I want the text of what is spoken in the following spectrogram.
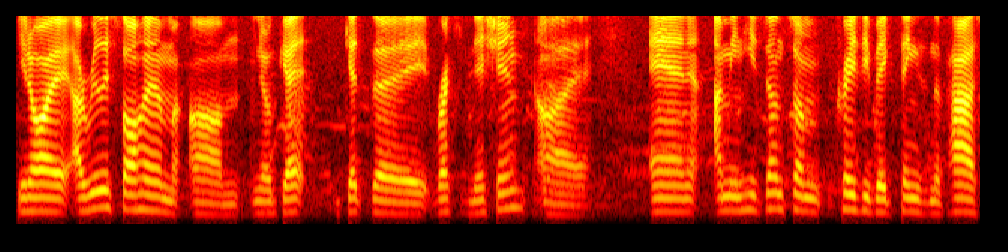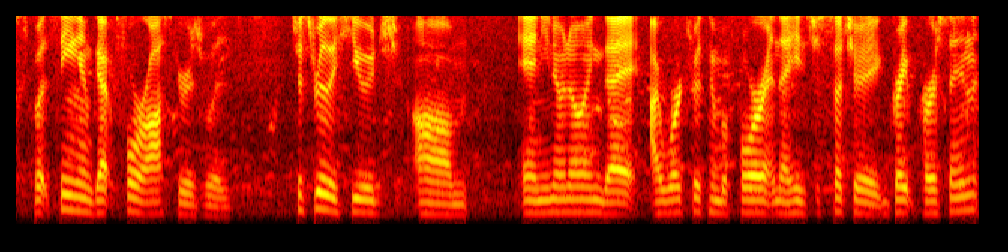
you know I, I really saw him um, you know get get the recognition, uh, and I mean he's done some crazy big things in the past, but seeing him get four Oscars was just really huge. Um, and you know knowing that I worked with him before and that he's just such a great person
